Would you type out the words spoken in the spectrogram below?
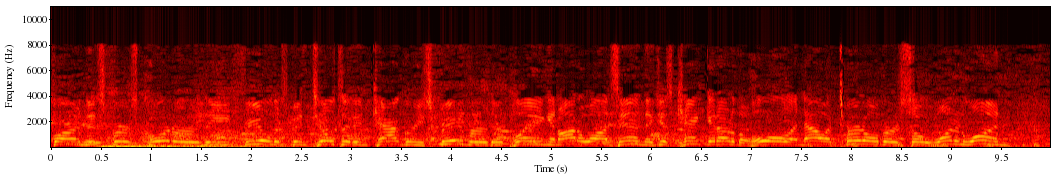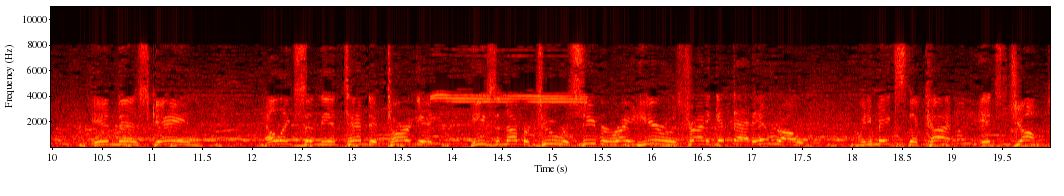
far in this first quarter, the field has been tilted in Calgary's favor. They're playing in Ottawa's end. They just can't get out of the hole, and now a turnover. So one and one in this game. Ellingson, the intended target. He's the number two receiver right here who's trying to get that in route. When he makes the cut, it's jumped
